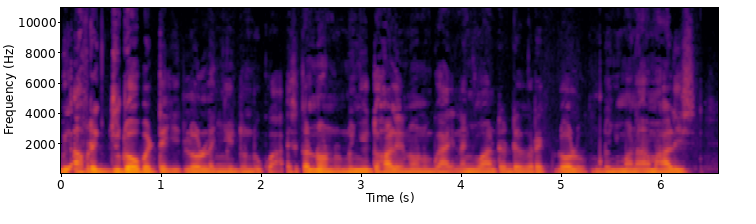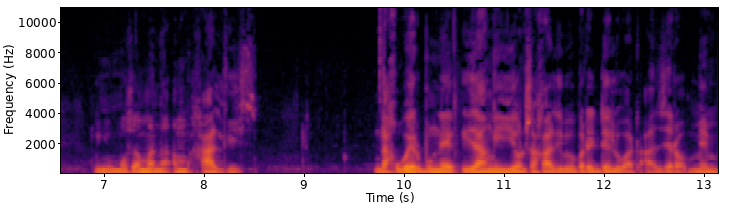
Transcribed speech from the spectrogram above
bi Afrique juddoo ba tey loolu la ñuy dund quoi est-ce que noonu nu ñuy doxalee noonu gars yi nañ wante dëgg rek loolu duñu mën a am xaalis duñu mos a mën a am xaalis ndax weer bu nekk yaa ngi yoon sa xaalis ba pare delluwaat à zéro même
